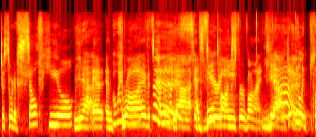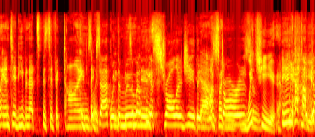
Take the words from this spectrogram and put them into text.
to sort of self-heal Yeah. and, and Oh, thrive. love it's kind of like Yeah, a, a very- detox for vines. Yeah, don't they like planted even at specific times? like Exactly. when the moon it's about the is. astrology, the Yeah. It's like stars. and- Witchy. Yeah, witchy it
